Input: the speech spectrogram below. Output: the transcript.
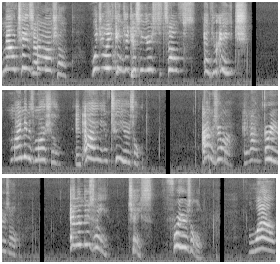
Now, Chaser and Marshall, would you like introducing yourselves and your age? My name is Marshall, and I am two years old. I'm Zuma, and I'm three years old. And then there's me, Chase, four years old. Wow,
